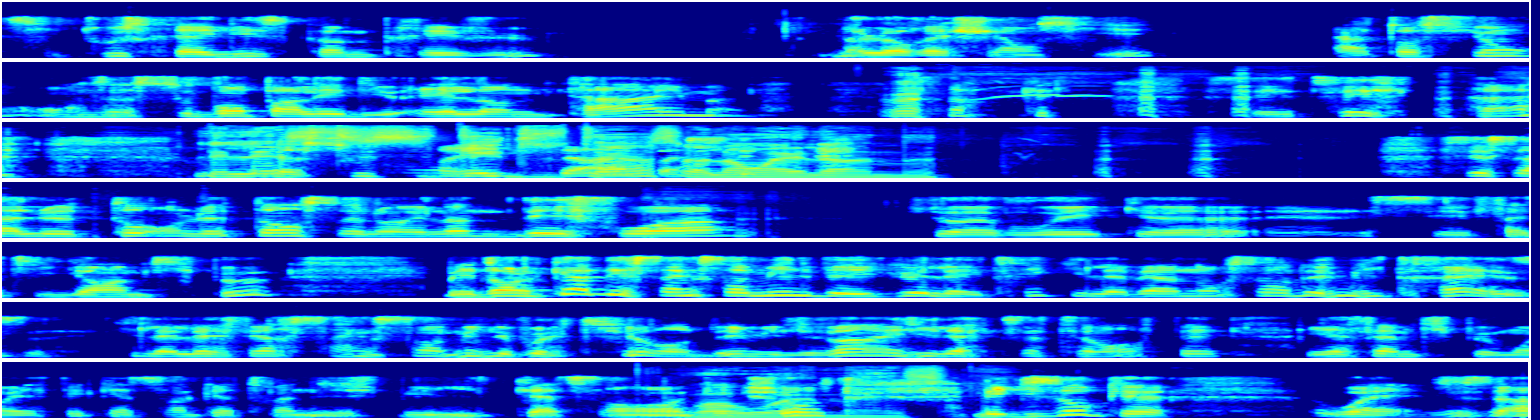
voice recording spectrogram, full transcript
si tout se réalise comme prévu dans leur échéancier. Attention, on a souvent parlé du Elon Time. Hein, L'élasticité du temps selon Elon. C'est ça, le temps, le temps selon Elon. Des fois, je dois avouer que c'est fatigant un petit peu. Mais dans le cas des 500 000 véhicules électriques, il avait annoncé en 2013 qu'il allait faire 500 000 voitures en 2020. il a exactement fait, il a fait un petit peu moins, il a fait 499 400 quelque chose. Mais, disons que, ouais, c'est ça.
